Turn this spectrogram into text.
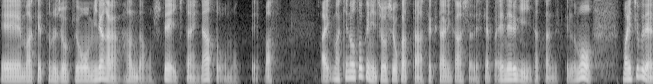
えー、マーケットの状況を見ながら判断をしていきたいなと思ってます。はい。まあ、昨日特に調子良かったセクターに関してはですね、やっぱエネルギーだったんですけれども、まあ、一部では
